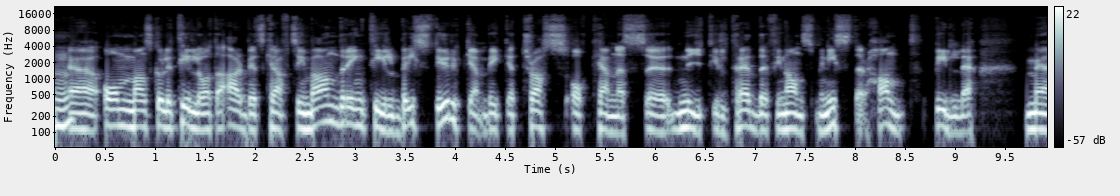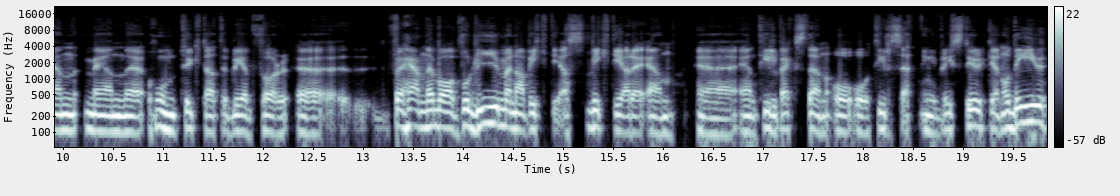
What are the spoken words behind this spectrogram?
Mm. Om man skulle tillåta arbetskraftsinvandring till bristyrken, vilket Truss och hennes nytillträdde finansminister Hunt ville. Men, men eh, hon tyckte att det blev för, eh, för henne var volymerna viktigast, viktigare än, eh, än tillväxten och, och tillsättning i bristyrken. Och det är ju,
